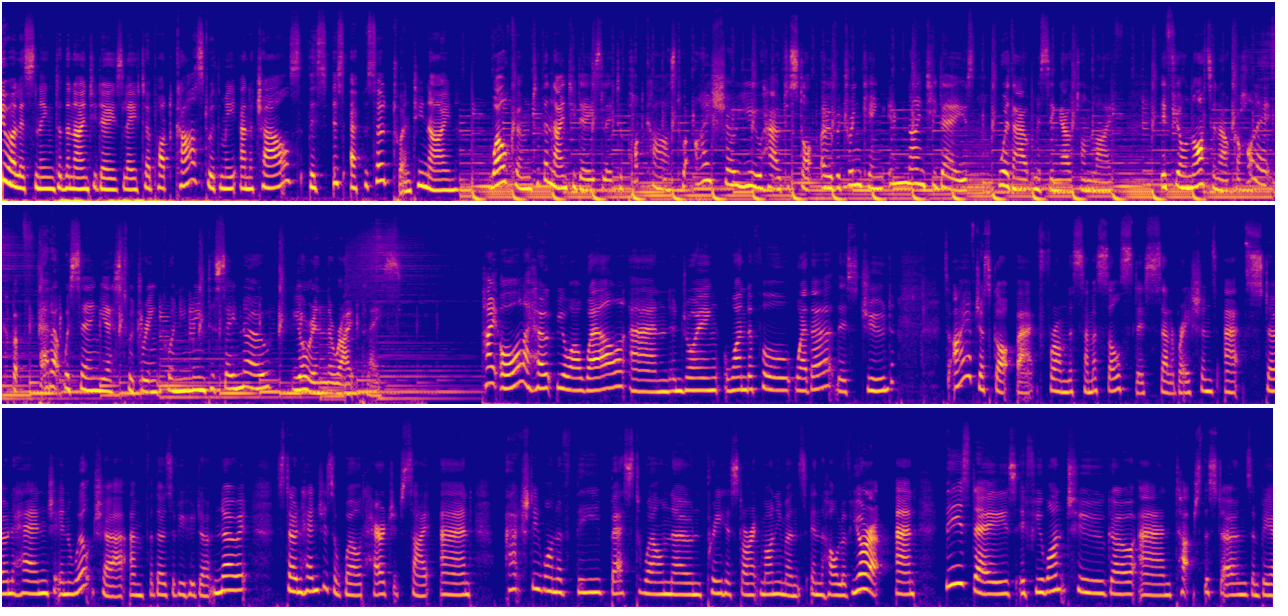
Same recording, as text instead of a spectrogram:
You are listening to the 90 Days Later podcast with me, Anna Charles. This is episode 29. Welcome to the 90 Days Later podcast, where I show you how to stop over drinking in 90 days without missing out on life. If you're not an alcoholic but fed up with saying yes to a drink when you mean to say no, you're in the right place. Hi, all. I hope you are well and enjoying wonderful weather this June. So, I have just got back from the summer solstice celebrations at Stonehenge in Wiltshire. And for those of you who don't know it, Stonehenge is a World Heritage Site and actually one of the best well known prehistoric monuments in the whole of Europe. And these days, if you want to go and touch the stones and be,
